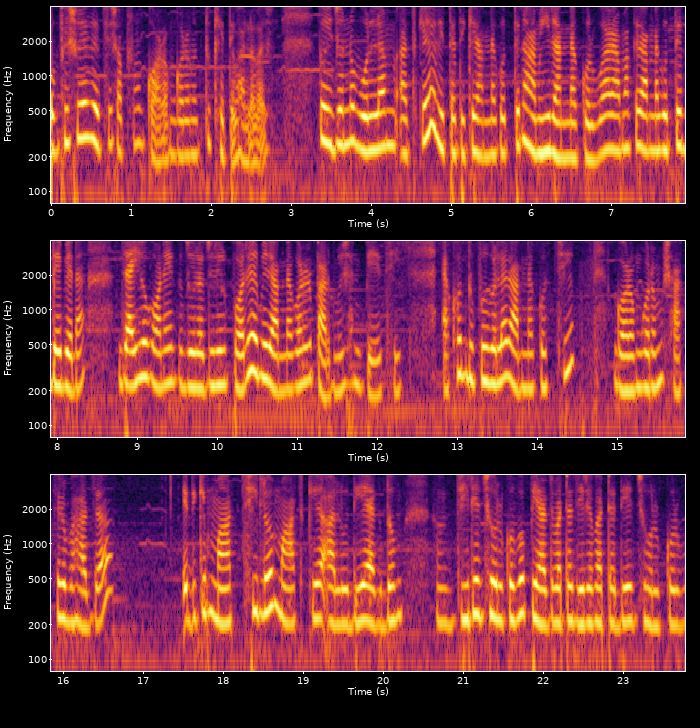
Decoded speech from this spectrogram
অভ্যেস হয়ে গেছে, সবসময় গরম গরম একটু খেতে ভালোবাসি। তো এই জন্য বললাম আজকে রীতাদিকে রান্না করতে না, আমিই রান্না করব। আর আমাকে রান্না করতে দেবে না। যাই হোক, অনেক জোরাজুরির পরে আমি রান্না করার পারমিশন পেয়েছি। এখন দুপুরবেলা রান্না করছি গরম গরম শাকের ভাজা। এদিকে মাছ ছিল, মাছকে আলু দিয়ে একদম জিরে ঝোল করব, পেঁয়াজ বাটা, জিরে বাটা দিয়ে ঝোল করব,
